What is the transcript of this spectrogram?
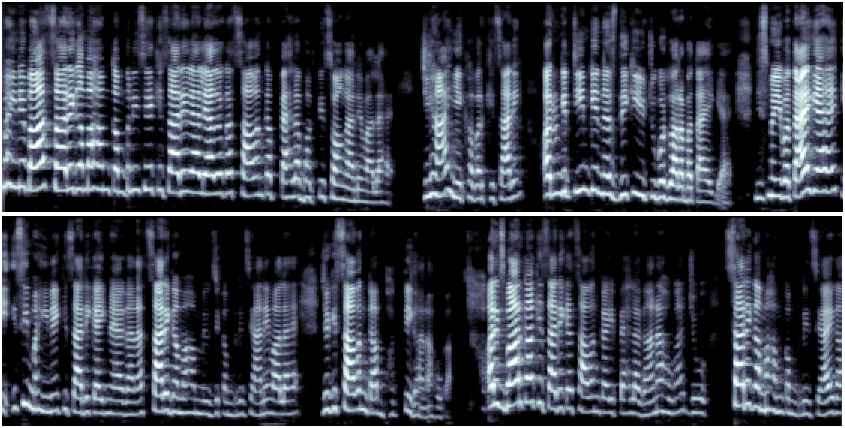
महीने बाद सारे गमा हम कंपनी से खिसारी लाल यादव का सावन का पहला भक्ति सॉन्ग आने वाला है। जी हाँ ये खबर खिसारी और उनकी टीम के नजदीकी यूट्यूबर द्वारा बताया गया है, जिसमें ये बताया गया है कि इसी महीने खिसारी का एक नया गाना सारे गमा हम म्यूज़िक कंपनी से आने वाला है, जो कि सावन का भक्ति गाना होगा। और इस बार का खिसारी का सावन का ये पहला गाना होगा, जो सारे का हम कंपनी से आएगा,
